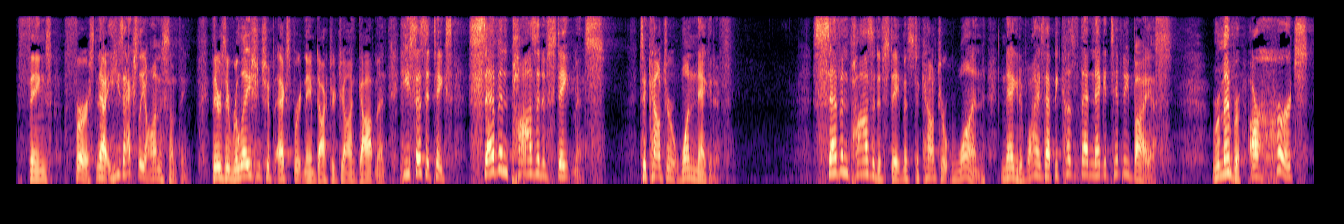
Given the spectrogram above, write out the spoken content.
things first. Now, he's actually on to something. There's a relationship expert named Dr. John Gottman. He says it takes seven positive statements to counter one negative seven positive statements to counter one negative. Why is that? Because of that negativity bias. Remember, our hurts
